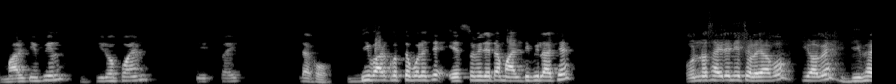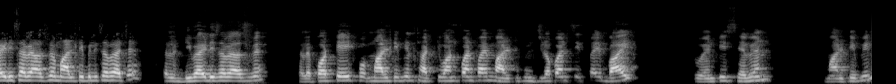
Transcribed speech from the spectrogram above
multiple zero point six five দেখো ডি বার করতে বলেছে, এর সঙ্গে যেটা মাল্টিপিল আছে, অন্য সাইডে নিয়ে চলে যাব, কি হবে? ডিভাইড হিসাবে আসবে মাল্টিপিল হিসাবে আছে, তাহলে ডিভাইড হিসাবে আসবে। তাহলে forty eight multiple thirty one point five multiple zero point six five by twenty seven multiple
